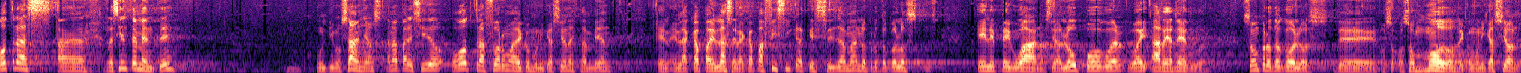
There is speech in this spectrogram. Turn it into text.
Otras, ah, recientemente, últimos años, han aparecido otra forma de comunicaciones también en, la capa de enlace, en la capa física, que se llaman los protocolos LP1, o sea, Low Power Wide Area Network son protocolos de, o, son modos de comunicación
